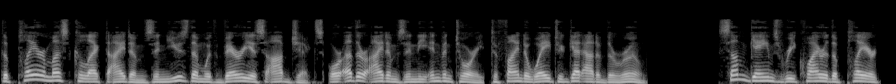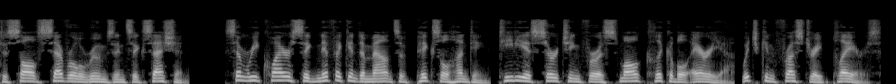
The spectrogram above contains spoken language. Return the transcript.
The player must collect items and use them with various objects or other items in the inventory to find a way to get out of the room. Some games require the player to solve several rooms in succession. Some require significant amounts of pixel hunting tedious searching for a small clickable area, which can frustrate players.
